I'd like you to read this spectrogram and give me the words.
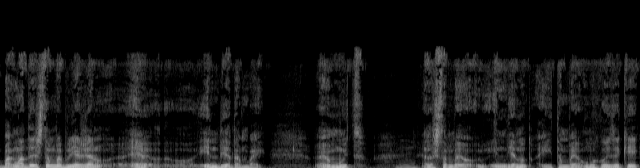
Bangladesh também viajaram, é, Índia também, é muito. Elas também, Índia não- aí também é uma coisa que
